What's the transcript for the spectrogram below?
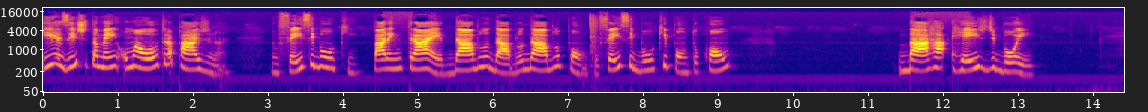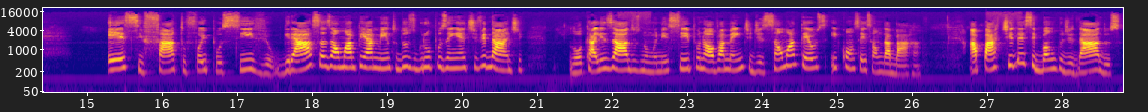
e existe também uma outra página no Facebook. Para entrar é www.facebook.com barra Reis de Boi. Esse fato foi possível graças ao mapeamento dos grupos em atividade, localizados no município novamente de São Mateus e Conceição da Barra. A partir desse banco de dados,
